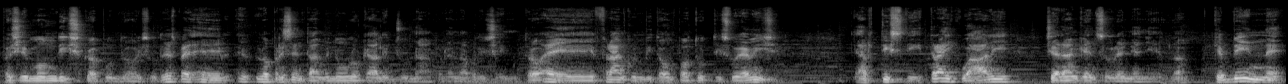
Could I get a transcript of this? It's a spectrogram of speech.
facemmo un disco appunto noi su Trespe e e lo presentammo in un locale giù a Napoli, a Napoli Centro e Franco invitò un po' tutti i suoi amici, artisti, tra i quali c'era anche Enzo Gragnaniello, che venne,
